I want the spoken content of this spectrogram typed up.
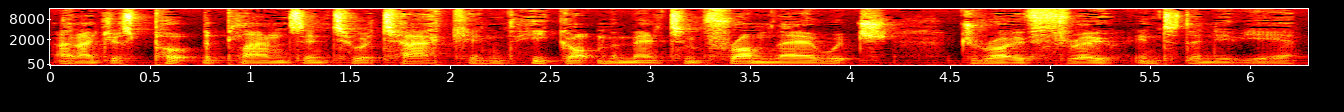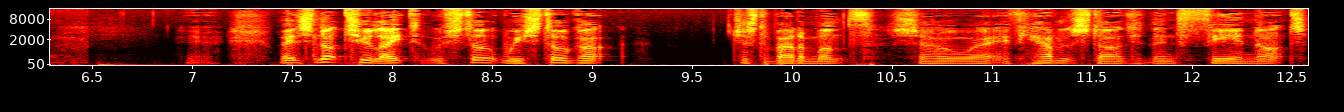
and I just put the plans into attack. And he got momentum from there, which drove through into the new year. Yeah, well, it's not too late. We've still we've still got just about a month. So uh, if you haven't started, then fear not.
